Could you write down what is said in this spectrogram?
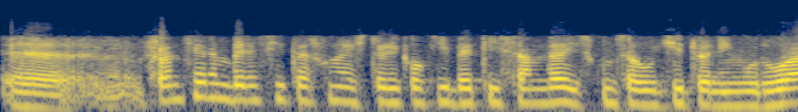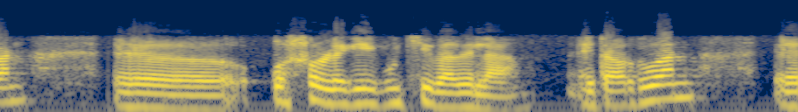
e, Frantziaren berezitasuna historikoki beti izan da, hizkuntza gutxituen inguruan, e, oso lege gutxi badela. Eta orduan, e,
